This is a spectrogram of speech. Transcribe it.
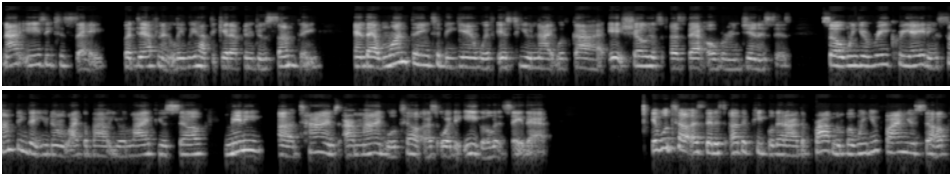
Not easy to say, but definitely we have to get up and do something. And that one thing to begin with is to unite with God. It shows us that over in Genesis. So when you're recreating something that you don't like about your life, yourself, many uh, times our mind will tell us, or the ego, let's say that, it will tell us that it's other people that are the problem. But when you find yourself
